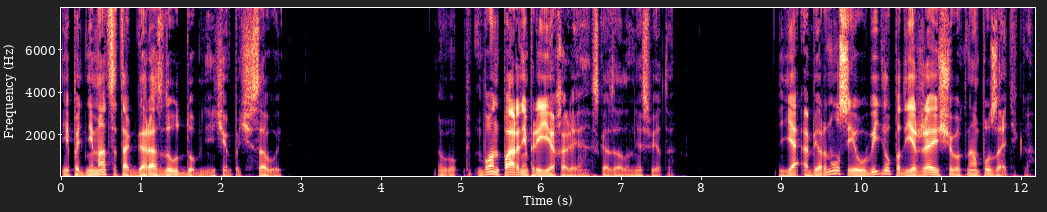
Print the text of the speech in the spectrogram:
И подниматься так гораздо удобнее, чем по часовой. «Вон парни приехали», — сказала мне Света. Я обернулся и увидел подъезжающего к нам пузатика.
